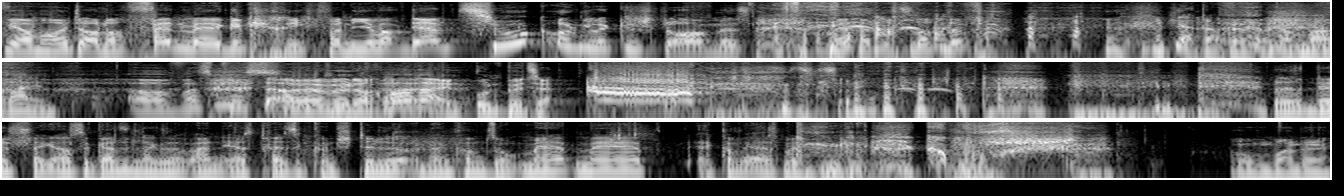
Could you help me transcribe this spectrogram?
wir haben heute auch noch Fanmail gekriegt von jemandem, der im Zugunglück gestorben ist. Aber er hat jetzt noch eine. Ja, da hören wir doch mal rein. Oh, was passiert? Da hören wir doch mal rein. Und bitte. Ah! Das ist einfach Das, das fängt auch so ganz langsam an, erst drei Sekunden Stille und dann kommt so Map, Map. Dann kommen wir erstmal die. Oh Mann, ey.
